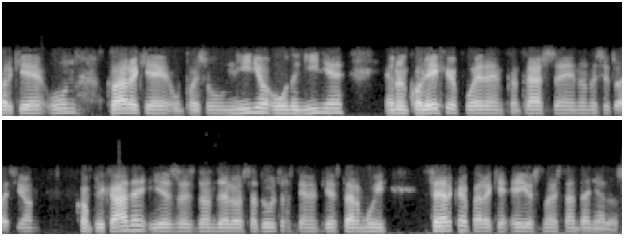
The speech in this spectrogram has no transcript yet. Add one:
porque un claro que pues un niño o una niña en un colegio puede encontrarse en una situación complicada y eso es donde los adultos tienen que estar muy cerca para que ellos no estén dañados.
